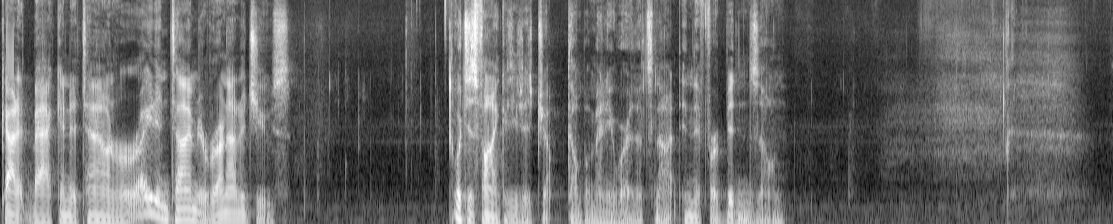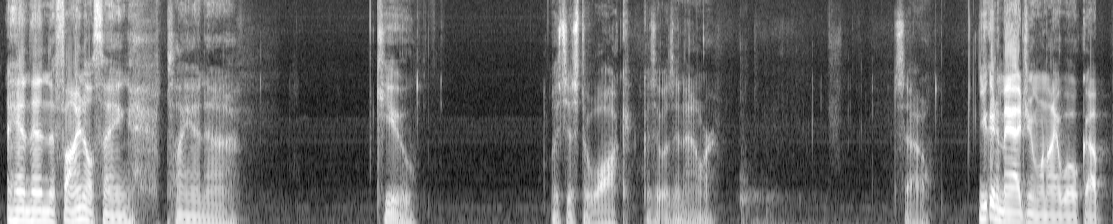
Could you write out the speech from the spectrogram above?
got it back into town right in time to run out of juice. Which is fine because you just jump, dump them anywhere that's not in the forbidden zone. And then the final thing, plan uh, Q, was just a walk because it was an hour. So you can imagine when I woke up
